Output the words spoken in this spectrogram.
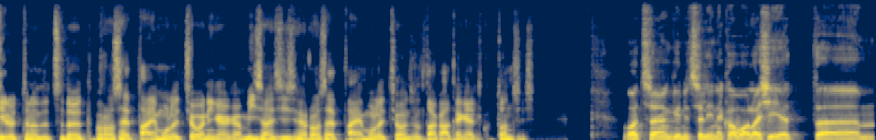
kirjutanud, et see töötab Rosetta emulatsiooniga, aga mis asi see Rosetta emulatsioon seal taga tegelikult on siis? vot see ongi nüüd selline kaval asi, et, ähm,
